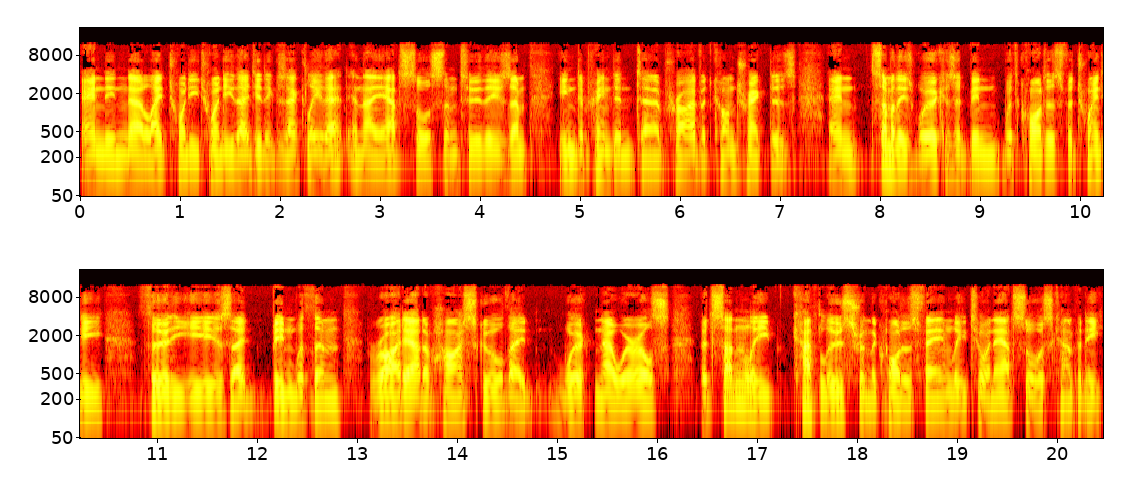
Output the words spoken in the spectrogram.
And in uh, late 2020, they did exactly that, and they outsourced them to these um, independent uh, private contractors. And some of these workers had been with Qantas for 20, 30 years. They'd been with them right out of high school. They'd worked nowhere else, but suddenly cut loose from the Qantas family to an outsourced company,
